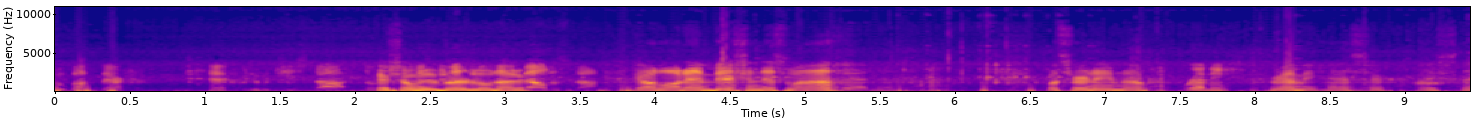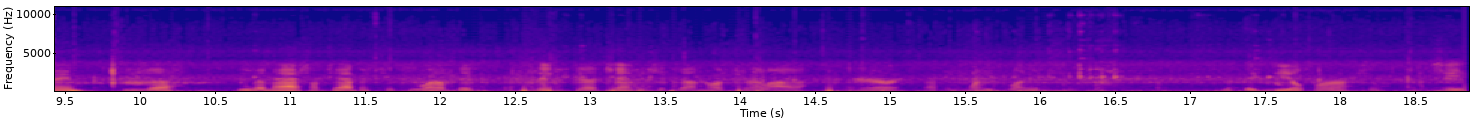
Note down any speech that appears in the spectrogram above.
move up there when she stopped. So Here, show me the bird a little better. Bell to stop. Got a lot of ambition, this one, huh? What's her name now? Remy, Remy. That's her. Nice name. he's a he's a national championship. He won a big big uh, championship down in North Carolina. Really? Back in 2020. It's a big deal for her. So. She,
